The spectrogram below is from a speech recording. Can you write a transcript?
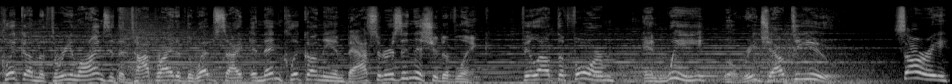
Click on the three lines at the top right of the website and then click on the Ambassadors Initiative link. Fill out the form, and we will reach out to you. Sorry,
